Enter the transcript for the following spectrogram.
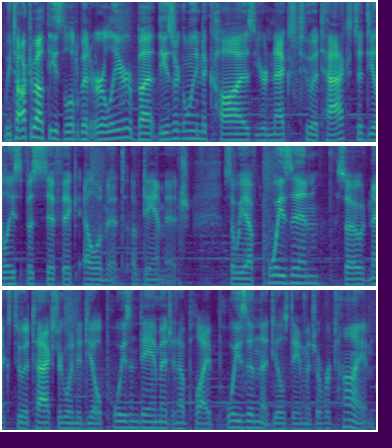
we talked about these a little bit earlier, but these are going to cause your next two attacks to deal a specific element of damage. So we have poison. So next two attacks, you're going to deal poison damage and apply poison that deals damage over time.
